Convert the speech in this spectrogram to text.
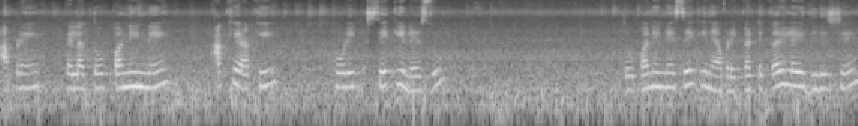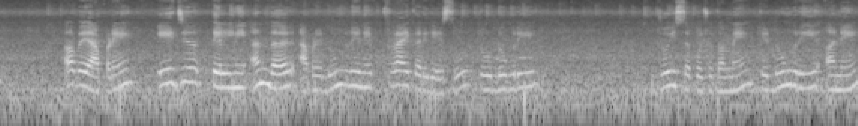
આપણે પહેલાં તો પનીરને આખે આખી થોડીક શેકી લેશું. તો પનીરને શેકીને આપણે કટ કરી લઈ દીધી છે. હવે આપણે એ જ તેલની અંદર આપણે ડુંગળીને ફ્રાય કરી દઈશું. તો ડુંગળી જોઈ શકો છો તમે કે ડુંગળી અને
